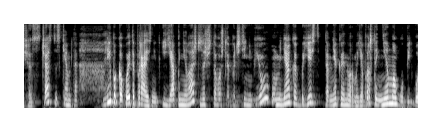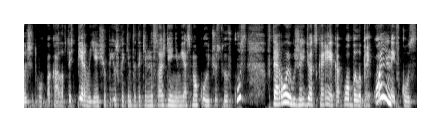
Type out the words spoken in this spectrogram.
сейчас часто с кем-то, либо какой-то праздник. И я поняла, что за счет того, что я почти не пью, у меня как бы есть там некая норма. Я просто не могу пить больше двух бокалов. То есть первый я еще пью с каким-то таким наслаждением, я смакую, чувствую вкус. Второй уже идет скорее как, о, было прикольный вкус,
